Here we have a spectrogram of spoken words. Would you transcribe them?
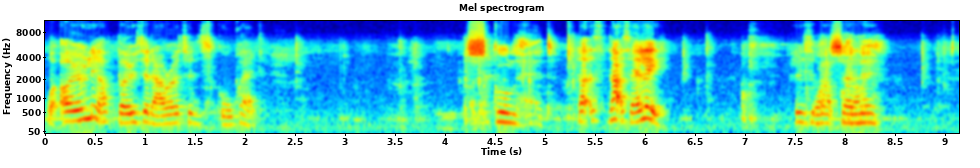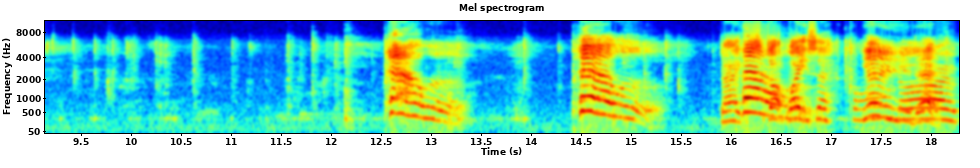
Well, I only have bows and arrows and skull head. Skull head. That's that's Ellie. Who's about What's to. Ellie? Power. Power. Like, Power. stop, wait a sec. Oh, Yeah, you no. did.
